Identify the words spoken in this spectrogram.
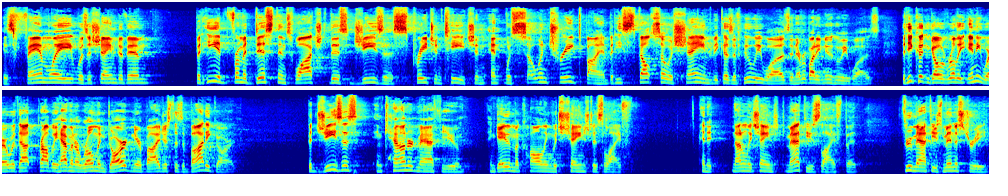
His family was ashamed of him. But he had, from a distance, watched this Jesus preach and teach and, and was so intrigued by him, but he felt so ashamed because of who he was, and everybody knew who he was, that he couldn't go really anywhere without probably having a Roman guard nearby just as a bodyguard. But Jesus encountered Matthew and gave him a calling which changed his life. And it not only changed Matthew's life, but through Matthew's ministry,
